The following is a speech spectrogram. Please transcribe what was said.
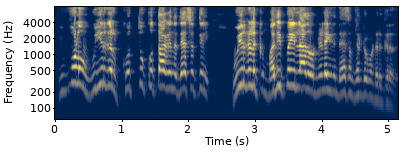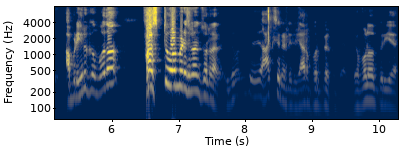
இவ்வளவு உயிர்கள் கொத்து கொத்தாக இந்த தேசத்தில் உயிர்களுக்கு மதிப்பே இல்லாத ஒரு நிலையில் இந்த தேசம் சென்று கொண்டிருக்கிறது. அப்படி இருக்கும் போதும் ஃபர்ஸ்ட் ஹோம் மினிஸ்டர் சொல்றாரு. இது வந்து ஆக்சிடென்ட் இது யாரும் பொறுப்பேற்க முடியாது. எவ்வளவு பெரிய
